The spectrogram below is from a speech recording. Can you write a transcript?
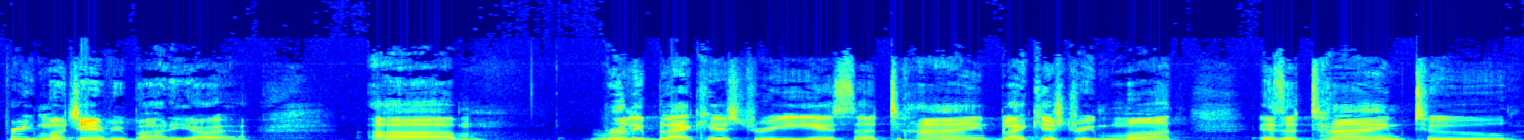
pretty much everybody are, um, really Black History is a time. Black History Month is a time to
